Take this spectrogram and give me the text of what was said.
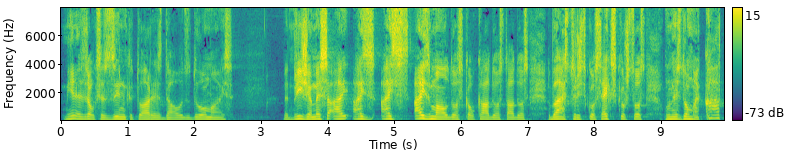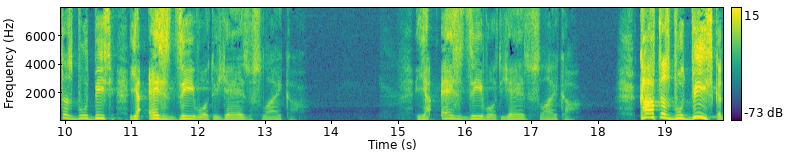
Mīļais draugs, es zinu, ka tu arī esi daudz domājis. Bet brīžiem es aiz, aiz, aizmaldos kaut kādos tādos vēsturiskos ekskursos, un es domāju, kā tas būtu bijis, ja es dzīvotu Jēzus laikā. Ja es dzīvotu Jēzus laikā, kā tas būtu bijis, kad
